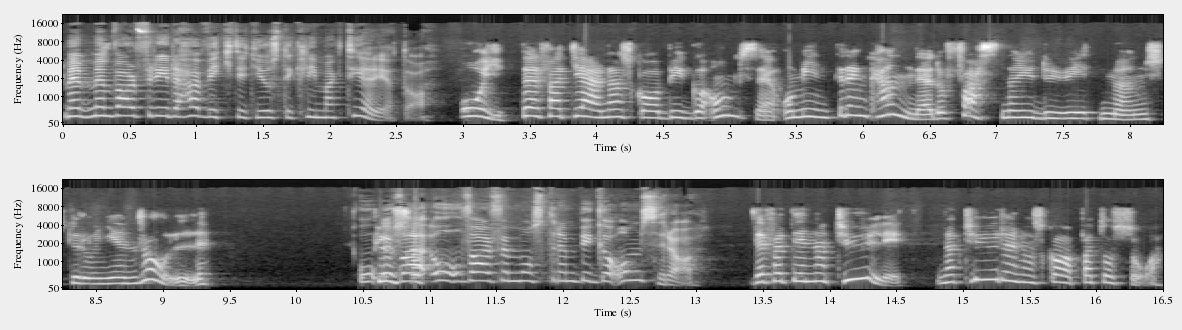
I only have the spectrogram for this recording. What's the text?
Men, men varför är det här viktigt just i klimakteriet då? Oj, därför att hjärnan ska bygga om sig. Om inte den kan det, då fastnar ju du i ett mönster och i en roll. Och, och, var, och varför måste den bygga om sig då? Därför att det är naturligt. Naturen har skapat oss så.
